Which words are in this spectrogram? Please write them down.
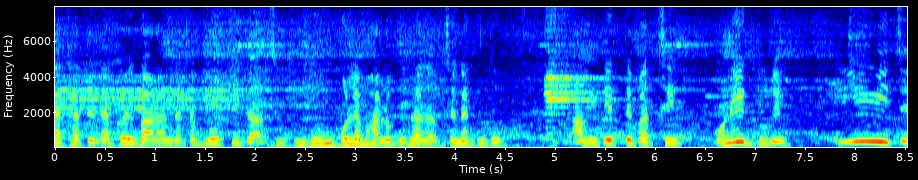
দেখাতে। দেখো, এই বারান্দাটা ভর্তি গাছ। জুম করলে ভালো বোঝা যাচ্ছে না। কিন্তু আমি দেখতে পাচ্ছি অনেক দূরে। এই যে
